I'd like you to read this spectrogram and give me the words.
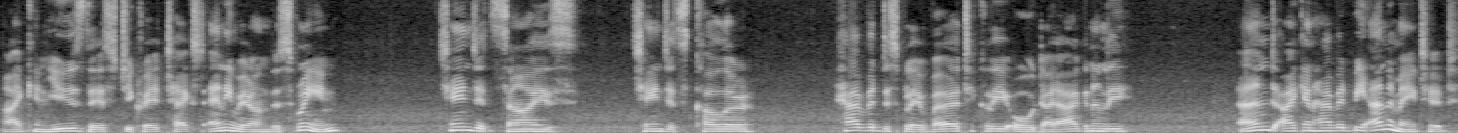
I can use this to create text anywhere on the screen, change its size, change its color, have it display vertically or diagonally, and I can have it be animated.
